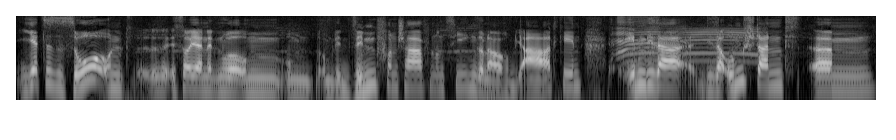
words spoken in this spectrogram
Jetzt ist es so, und es soll ja nicht nur um, um, um den Sinn von Schafen und Ziegen, sondern auch um die Art gehen. Eben dieser, dieser Umstand, ähm,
